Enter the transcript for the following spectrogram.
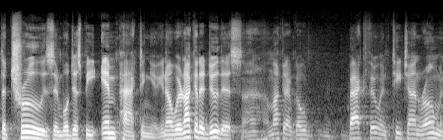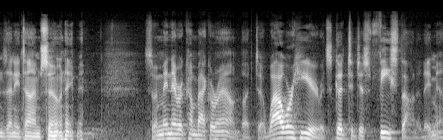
the truths and will just be impacting you. You know we're not going to do this. I'm not going to go back through and teach on romans anytime soon. Amen. So it may never come back around but uh, while we're here it's good to just feast on it. Amen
